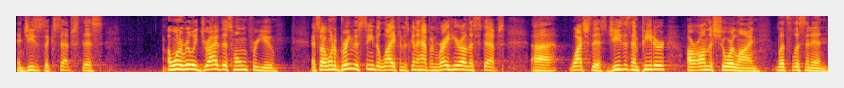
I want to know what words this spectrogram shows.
And Jesus accepts this. I want to really drive this home for you. And so I want to bring this scene to life, and it's going to happen right here on the steps. Uh, watch this. Jesus and Peter are on the shoreline. Let's listen in.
